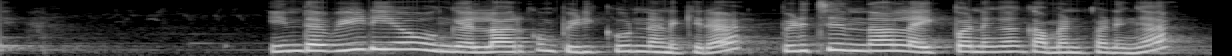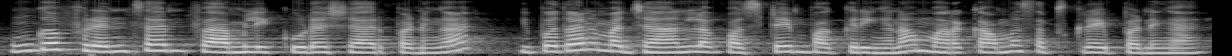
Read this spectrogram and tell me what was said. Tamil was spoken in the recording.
இந்த வீடியோ உங்கள் எல்லாருக்கும் பிடிக்கும்னு நினைக்கிறேன். பிடிச்சிருந்தால் லைக் பண்ணுங்கள் கமெண்ட் பண்ணுங்கள் உங்கள் ஃப்ரெண்ட்ஸ் அண்ட் ஃபேமிலி கூட ஷேர் பண்ணுங்கள் இப்போ தான் நம்ம சேனலை ஃபஸ்ட் டைம் பார்க்குறீங்கன்னா மறக்காமல் சப்ஸ்கிரைப் பண்ணுங்கள்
